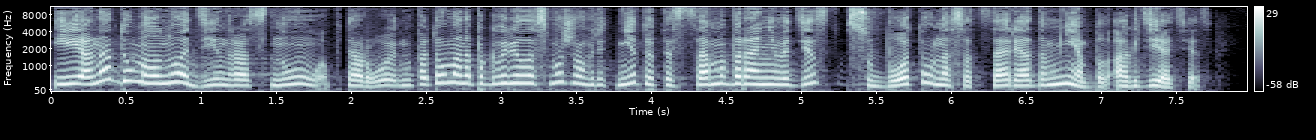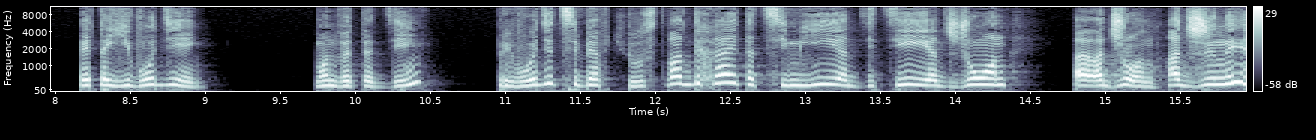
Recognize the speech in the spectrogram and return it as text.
И она думала, ну, один раз, ну, второй. Ну, потом она поговорила с мужем, он говорит, нет, это с самого раннего детства, суббота у нас отца рядом не было. А где отец? Это его день. Он в этот день приводит себя в чувство, отдыхает от семьи, от детей, от жен, а, от жен, от жены.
